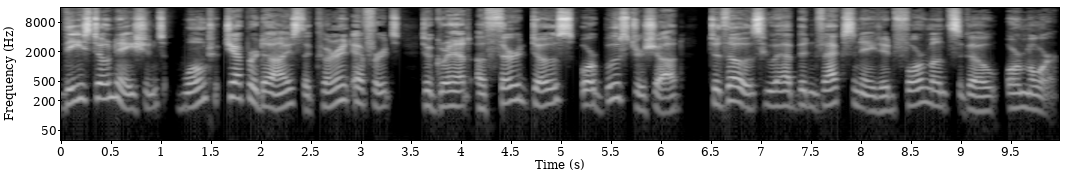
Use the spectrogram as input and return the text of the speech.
these donations won't jeopardize the current efforts to grant a third dose or booster shot to those who have been vaccinated four months ago or more.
